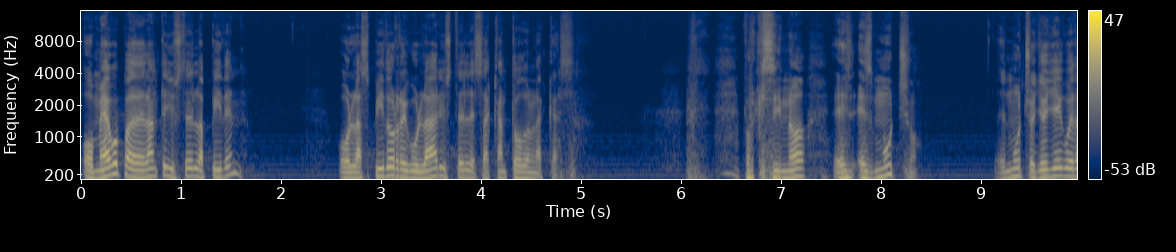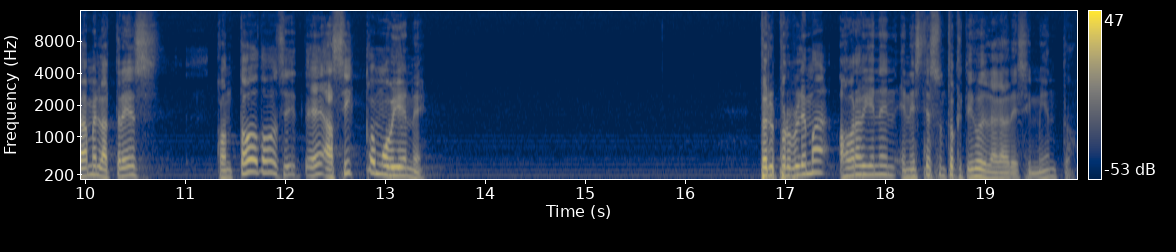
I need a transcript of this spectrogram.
O me hago para adelante y ustedes la piden, o las pido regular y ustedes le sacan todo en la casa. Porque si no, es, mucho. Es mucho. Yo llego y dame la tres con todo, eh, así como viene. Pero el problema ahora viene en este asunto que te digo del agradecimiento.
